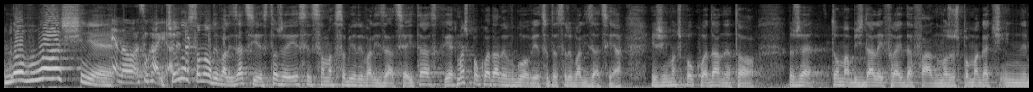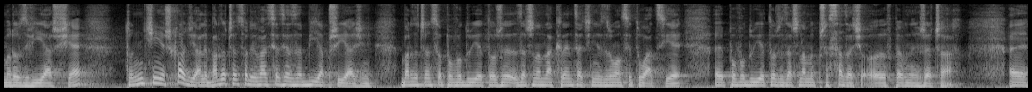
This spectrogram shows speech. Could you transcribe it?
No właśnie! Nie no, słuchaj, Ciemną tak, stroną rywalizacji jest to, że jest sama w sobie rywalizacja. I teraz, jak masz poukładane w głowie, co to jest rywalizacja, jeżeli masz poukładane to, że to ma być dalej frajda fan, możesz pomagać innym, rozwijasz się, to nic ci nie szkodzi, ale bardzo często rywalizacja zabija przyjaźń. Bardzo często powoduje to, że zaczynamy nakręcać niezdrową sytuację, e, powoduje to, że zaczynamy przesadzać e, w pewnych rzeczach. E,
